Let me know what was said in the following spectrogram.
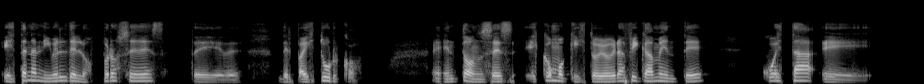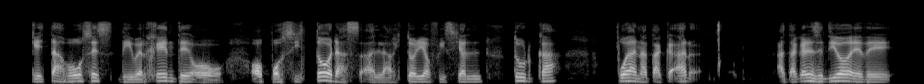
están a nivel de los prócedes del país turco. Entonces, es como que historiográficamente cuesta eh, que estas voces divergentes o opositoras a la historia oficial turca puedan atacar, atacar en el sentido de,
